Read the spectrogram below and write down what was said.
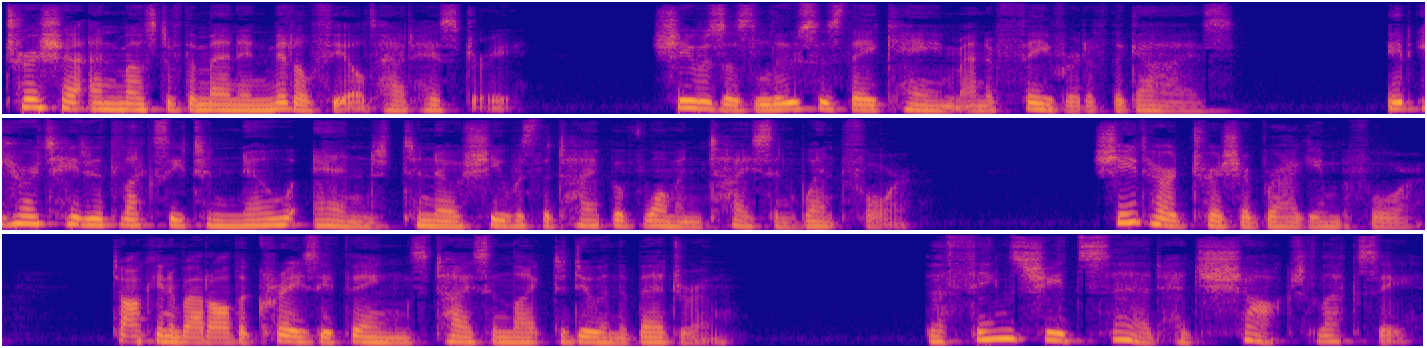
Trisha and most of the men in Middlefield had history. She was as loose as they came and a favorite of the guys. It irritated Lexie to no end to know she was the type of woman Tyson went for. She'd heard Trisha bragging before, talking about all the crazy things Tyson liked to do in the bedroom. The things she'd said had shocked Lexie.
